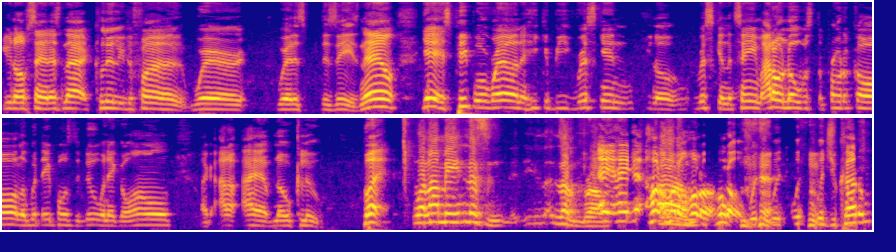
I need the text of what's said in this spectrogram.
You know what I'm saying? It's not clearly defined where where this this is now. Yeah, it's people around, and he could be risking you know risking the team. I don't know what's the protocol or what they're supposed to do when they go home. Like I, I have no clue. But Well, I mean, listen, look, bro. hey, hey, hold on, hold on, Um, hold on, hold on. Would, would, would, would you cut him?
